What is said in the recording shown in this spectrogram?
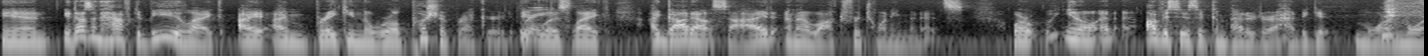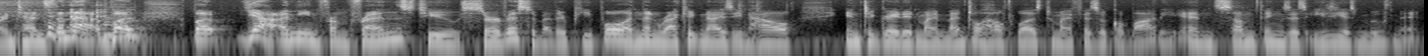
And it doesn't have to be like I, I'm breaking the world push-up record. It Right. was like I got outside and I walked for 20 minutes. Or you know, and obviously as a competitor, I had to get more and more intense than that. But but yeah, I mean, from friends to service of other people, and then recognizing how integrated my mental health was to my physical body, and some things as easy as movement.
